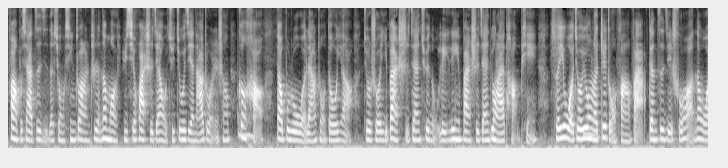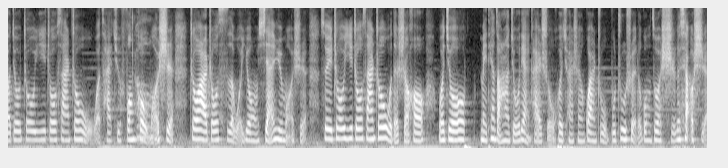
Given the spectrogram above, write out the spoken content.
放不下自己的雄心壮志。那么，与其花时间我去纠结哪种人生更好，倒不如我两种都要，就是说一半时间去努力，另一半时间用来躺平。所以我就用了这种方法，跟自己说，那我就周一周三周五我采取疯狗模式，周二周四我用咸鱼模式。所以周一周三周五的时候，我就。每天早上九点开始，我会全神贯注、不注水的工作十个小时，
